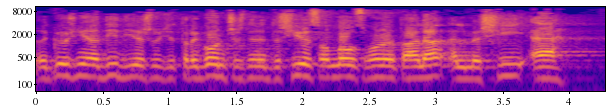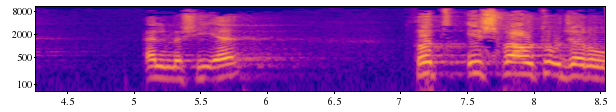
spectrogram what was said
dhe ky është një hadith gjithashtu që tregon çështjen e dëshirës së Allahut subhanahu wa taala al-mashi'a El Meshi'e thotë ishfa'u tu'jaru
